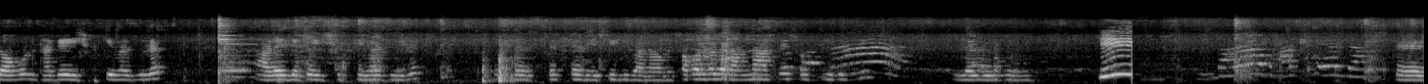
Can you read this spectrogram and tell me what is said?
লবণ থাকে এই শুটকি মাছগুলো। আর এই দেখো এই শুটকি মাছগুলো। একটা রেসিপি বানাবে। সকালবেলা রান্না আছে সবজি এগুলো রান্না করব। কি? হ্যাঁ।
